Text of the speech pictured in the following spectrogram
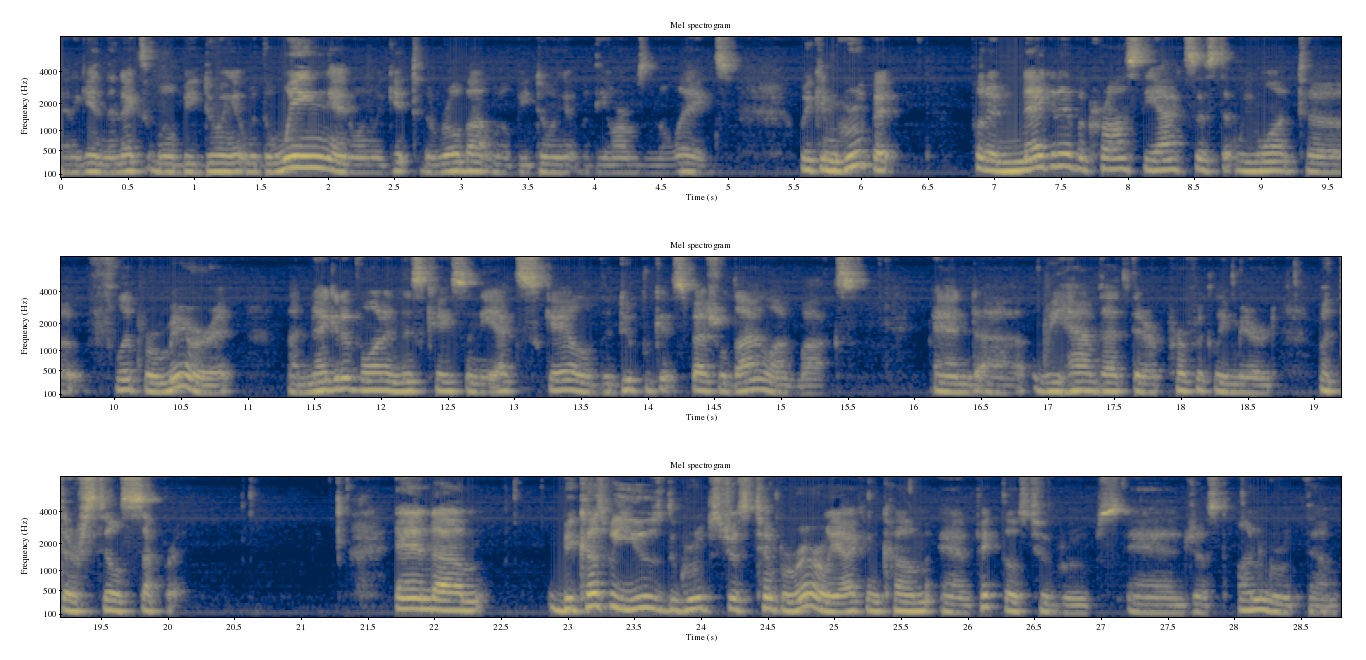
and again, the next we'll be doing it with the wing, and when we get to the robot, we'll be doing it with the arms and the legs. We can group it, put a negative across the axis that we want to flip or mirror it, a negative one in this case in the X scale of the duplicate special dialog box, and uh, we have that there perfectly mirrored, but they're still separate. And um, because we use the groups just temporarily, I can come and pick those two groups and just ungroup them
